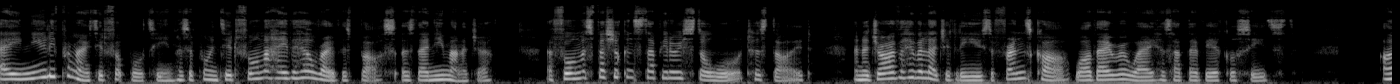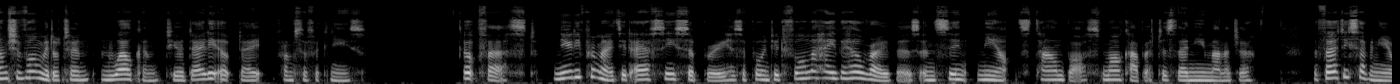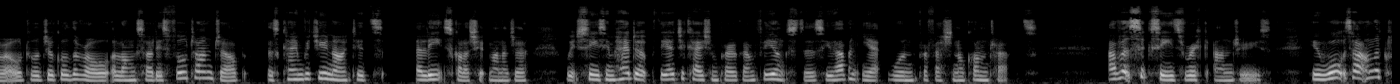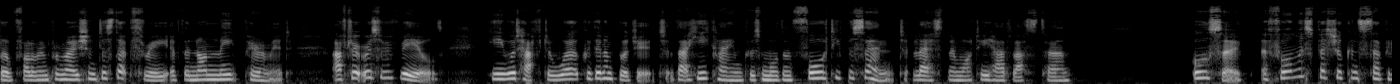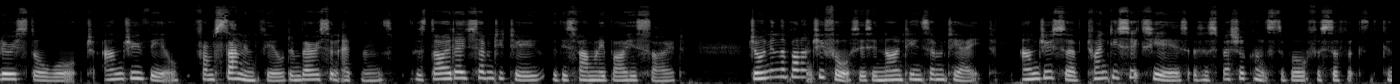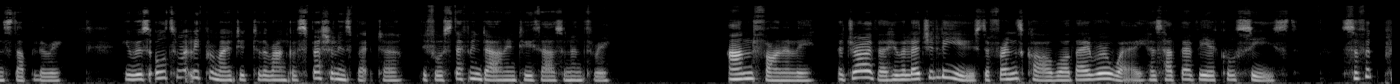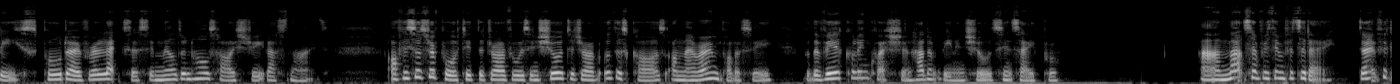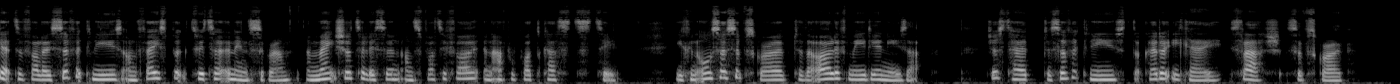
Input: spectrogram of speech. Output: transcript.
A newly promoted football team has appointed former Haverhill Rovers boss as their new manager. A former Special Constabulary stalwart has died, and a driver who allegedly used a friend's car while they were away has had their vehicle seized. I'm Siobhan Middleton, and welcome to your daily update from Suffolk News. Up first, newly promoted AFC Sudbury has appointed former Haverhill Rovers and St Neots town boss Mark Abbott as their new manager. The 37 year old will juggle the role alongside his full time job as Cambridge United's elite scholarship manager, which sees him head up the education programme for youngsters who haven't yet won professional contracts. Abbott succeeds Rick Andrews, who walked out on the club following promotion to step three of the non league pyramid after it was revealed he would have to work within a budget that he claimed was more than 40% less than what he had last term. Also, a former Special Constabulary stalwart, Andrew Veal, from Stanningfield in Bury St Edmunds, has died aged 72 with his family by his side. Joining the voluntary forces in 1978, Andrew served 26 years as a Special Constable for Suffolk Constabulary. He was ultimately promoted to the rank of Special Inspector before stepping down in 2003. And finally, a driver who allegedly used a friend's car while they were away has had their vehicle seized. Suffolk Police pulled over a Lexus in Mildenhalls High Street last night. Officers reported the driver was insured to drive others' cars on their own policy, but the vehicle in question hadn't been insured since April. And that's everything for today. Don't forget to follow Suffolk News on Facebook, Twitter, and Instagram, and make sure to listen on Spotify and Apple Podcasts too. You can also subscribe to the Iliffe Media News app. Just head to suffolknews.co.uk slash subscribe.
